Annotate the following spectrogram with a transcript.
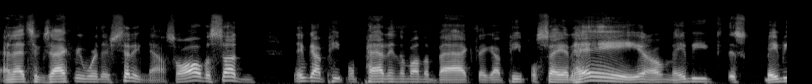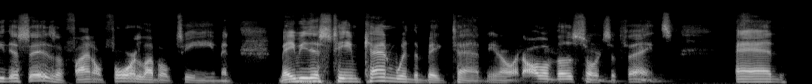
And that's exactly where they're sitting now. So all of a sudden, they've got people patting them on the back. They got people saying, "Hey, you know, maybe this maybe this is a Final Four level team, and maybe mm-hmm. this team can win the Big Ten, You know, and all of those mm-hmm. sorts of things. And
